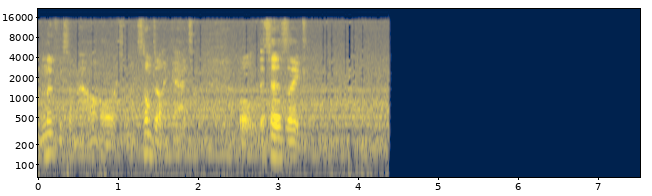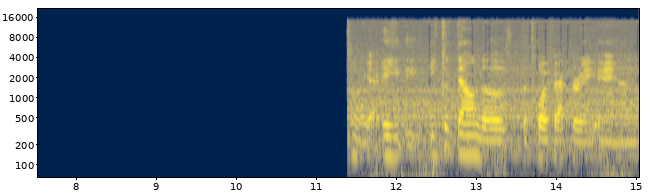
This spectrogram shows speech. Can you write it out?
than Luffy somehow, or something, something like that. Well, it says, like, Oh yeah, he, he, he took down the, the toy factory and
